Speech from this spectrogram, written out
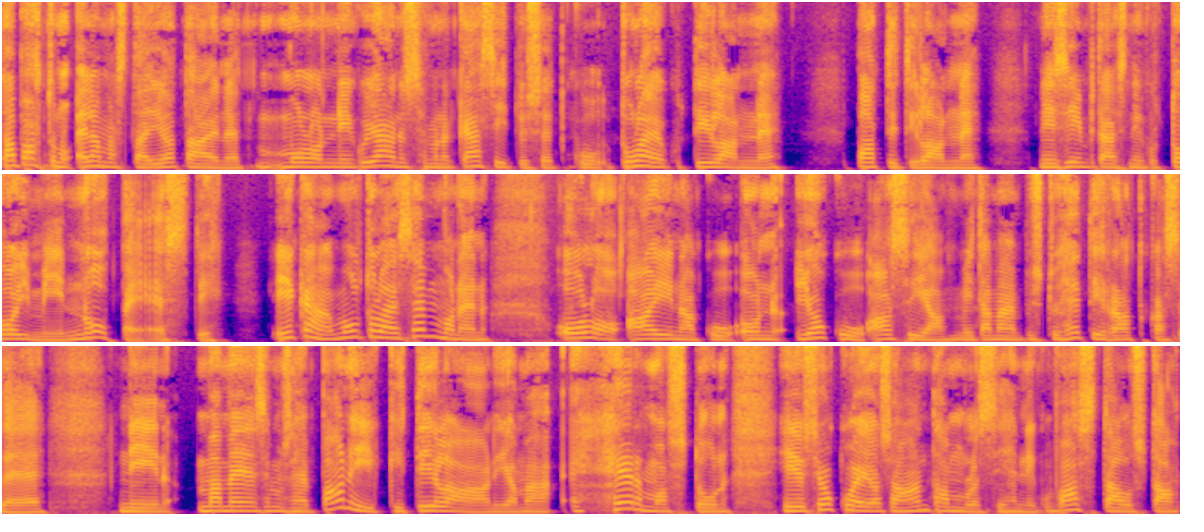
tapahtunut elämästä jotain, että mulla on niin kuin jäänyt semmoinen käsitys, että kun tulee joku tilanne, pattitilanne, niin siinä pitäisi niin kuin toimia nopeasti. Ikään mulla tulee semmoinen olo aina, kun on joku asia, mitä mä en pysty heti ratkaisemaan, niin mä menen semmoiseen paniikkitilaan ja mä hermostun. Ja jos joku ei osaa antaa mulle siihen niinku vastausta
